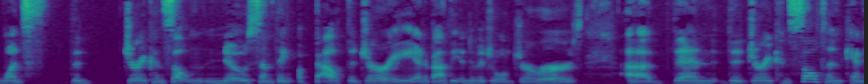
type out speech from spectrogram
once the jury consultant knows something about the jury and about the individual jurors, uh, then the jury consultant can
